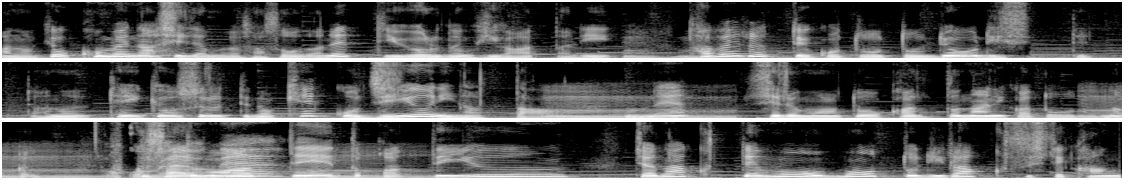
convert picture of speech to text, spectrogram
あの今日米なしでも良さそうだねっていう夜の日があったり、うんうん、食べるっていうことと料理してあの提供するっていうのは結構自由になったのね。汁物とおかずと何かとなんか副菜もあってとかっていうじゃなくてももっとリラックスして考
